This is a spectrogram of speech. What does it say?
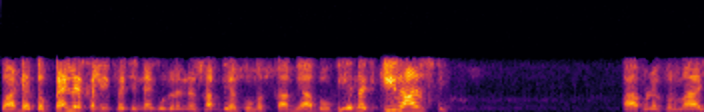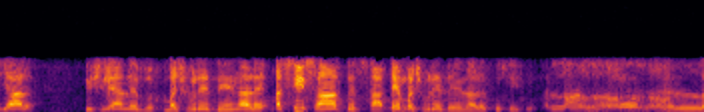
تہاڈے تو پہلے خلیفے جن گزرے نے سب دی حکومت کامیاب ہو گئی یہ کی راز سی آپ نے فرمایا، یار پچھلیاں دے مشورے دین والے اسی ساں تے ساڈے مشورے دین والے تسی جے اللہ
